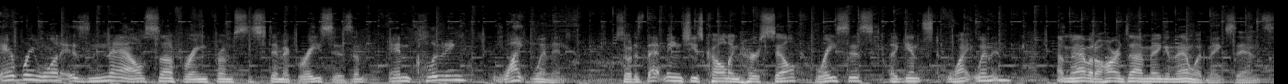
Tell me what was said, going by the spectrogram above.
everyone is now suffering from systemic racism, including white women. So does that mean she's calling herself racist against white women? I'm having a hard time making that one make sense.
